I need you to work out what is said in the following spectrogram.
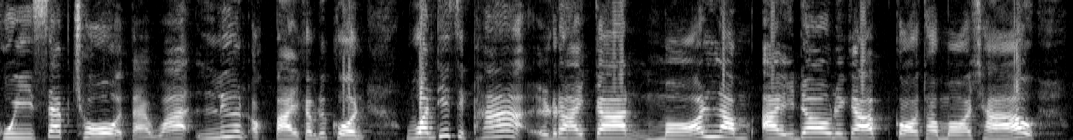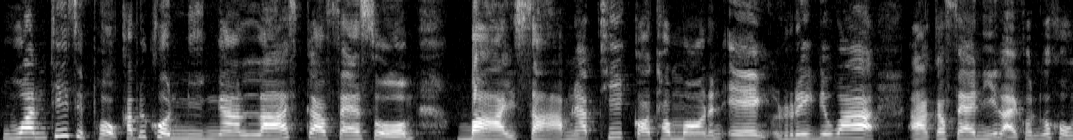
คุยแซบโชว์ แต่ว่าเลื่อนออกไปครับทุกคน วันที่ 15 รายการหมอลำไอดอลนะครับกทมเช้า วันที่ 16 ครับทุกคนมีงานไลฟ์กาแฟสมบ่าย 3 นะครับ ที่กทมนั่นเอง เรียกได้ว่าากาแฟนี้หลายคนก็คง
